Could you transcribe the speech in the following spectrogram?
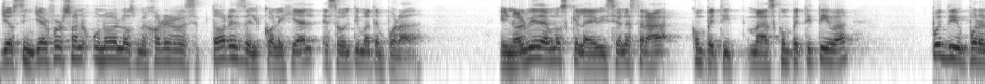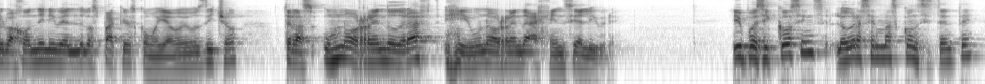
Justin Jefferson, uno de los mejores receptores del colegial esta última temporada. Y no olvidemos que la división estará más competitiva, pues por el bajón de nivel de los Packers, como ya hemos dicho, tras un horrendo draft y una horrenda agencia libre. Y pues si Cousins logra ser más consistente,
